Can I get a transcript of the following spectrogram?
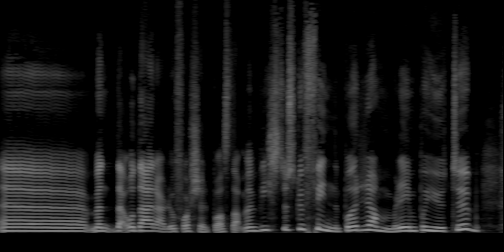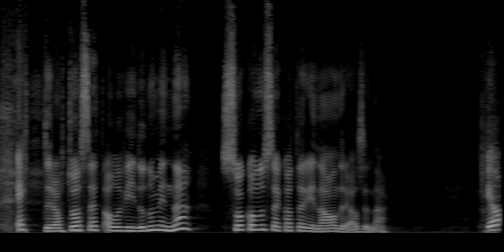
Eh, men, og der er det jo forskjell på oss, da. Men hvis du skulle finne på å ramle inn på YouTube etter at du har sett alle videoene mine, så kan du se Katarina og Andrea sine. ja,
